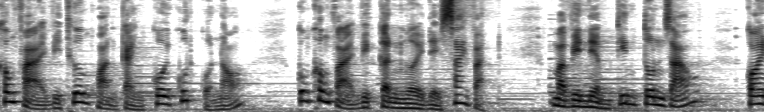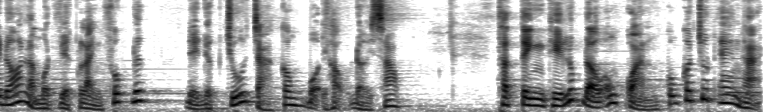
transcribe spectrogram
không phải vì thương hoàn cảnh côi cút của nó, cũng không phải vì cần người để sai vặt, mà vì niềm tin tôn giáo, coi đó là một việc lành phúc đức để được Chúa trả công bội hậu đời sau. Thật tình thì lúc đầu ông quản cũng có chút e ngại,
